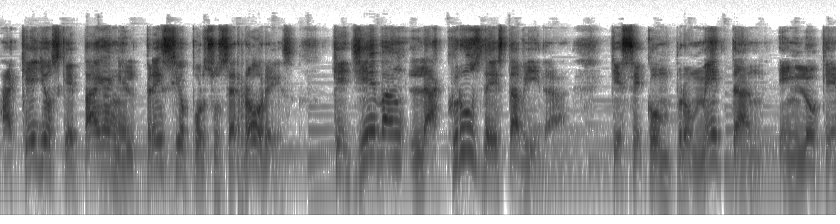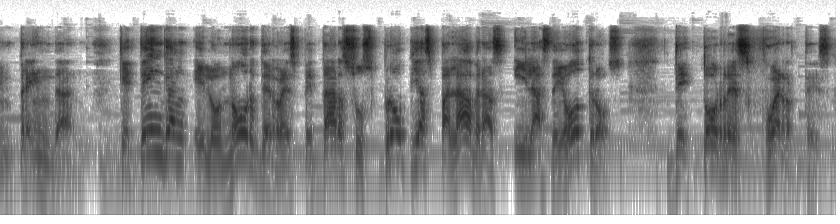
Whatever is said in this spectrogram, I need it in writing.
aquellos que pagan el precio por sus errores, que llevan la cruz de esta vida, que se comprometan en lo que emprendan, que tengan el honor de respetar sus propias palabras y las de otros, de torres fuertes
